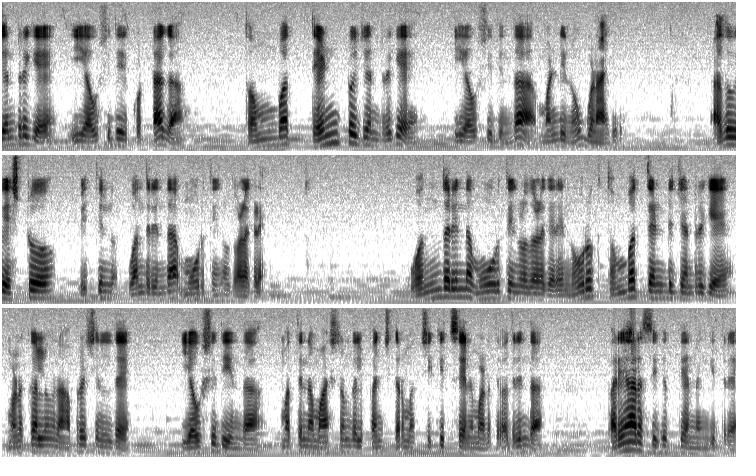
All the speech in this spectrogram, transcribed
ಜನರಿಗೆ ಈ ಔಷಧಿ ಕೊಟ್ಟಾಗ ತೊಂಬತ್ತೆಂಟು ಜನರಿಗೆ ಈ ಔಷಧಿಯಿಂದ ಮಂಡಿ ನೋವು ಗುಣ ಆಗಿದೆ. ಅದು ಎಷ್ಟು ವಿತಿನ್ ಒಂದರಿಂದ ಮೂರು ತಿಂಗಳದೊಳಗಡೆ. ಒಂದರಿಂದ ಮೂರು ತಿಂಗಳದೊಳಗಡೆ ನೂರಕ್ಕೆ ತೊಂಬತ್ತೆಂಟು ಜನರಿಗೆ ಮೊಣಕಾಲು ನೋವಿನ ಆಪರೇಷನ್ ಇಲ್ಲದೆ ಈ ಔಷಧಿಯಿಂದ ಮತ್ತು ನಮ್ಮ ಆಶ್ರಮದಲ್ಲಿ ಪಂಚಕರ್ಮ ಚಿಕಿತ್ಸೆಯನ್ನು ಮಾಡ್ತೇವೆ. ಅದರಿಂದ ಪರಿಹಾರ ಸಿಗುತ್ತೆ ಅನ್ನಂಗಿದ್ರೆ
